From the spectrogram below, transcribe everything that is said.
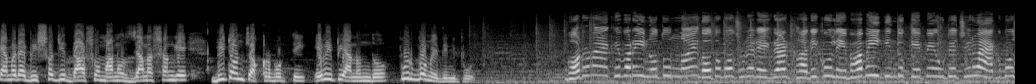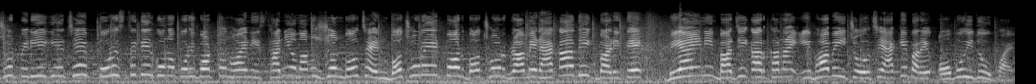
ক্যামেরায় বিশ্বজিৎ দাস ও মানস জানার সঙ্গে বিটন চক্রবর্তী এবিপি আনন্দ, পূর্ব মেদিনীপুর। ঘটনা একেবারেই নতুন নয়। গত বছরের এগরার খাদিকুল এভাবেই কিন্তু কেঁপে উঠেছিল। এক বছর পেরিয়ে গিয়েছে, পরিস্থিতির কোনো পরিবর্তন হয়নি। স্থানীয় মানুষজন বলছেন, বছরের পর বছর গ্রামের একাধিক বাড়িতে বেআইনি বাজি কারখানা এভাবেই চলছে, একেবারে অবৈধ উপায়।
